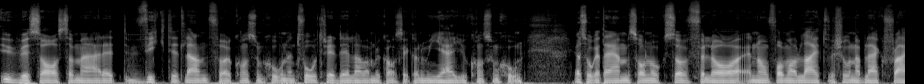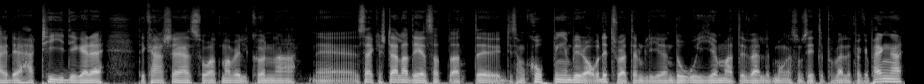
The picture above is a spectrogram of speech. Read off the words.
USA som är ett viktigt land för konsumtionen. Två tredjedelar av amerikansk ekonomi är ju konsumtion. Jag såg att Amazon också förlade någon form av light-version av Black Friday här tidigare. Det kanske är så att man vill kunna eh, säkerställa dels att, att eh, liksom shoppingen blir av och det tror jag att den blir ändå i och med att det är väldigt många som sitter på väldigt mycket pengar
